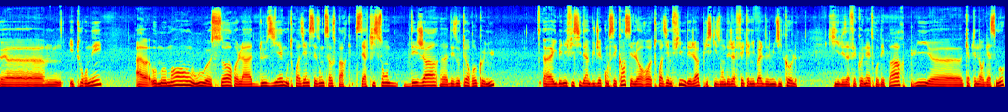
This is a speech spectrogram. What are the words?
est tourné à- au moment où euh, sort la deuxième ou troisième saison de South Park. C'est-à-dire qu'ils sont déjà euh, des auteurs reconnus. Euh, ils bénéficient d'un budget conséquent, c'est leur troisième film déjà, puisqu'ils ont déjà fait Cannibal the Musical, qui les a fait connaître au départ, puis Captain Orgasmo.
